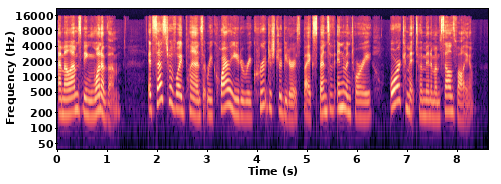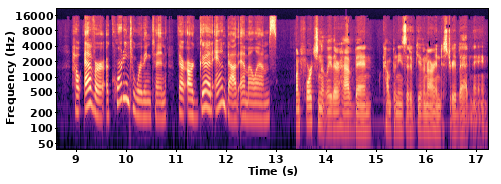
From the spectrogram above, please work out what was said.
MLMs being one of them. It says to avoid plans that require you to recruit distributors by expensive inventory or commit to a minimum sales volume. However, according to Worthington, there are good and bad MLMs. Unfortunately, there have been companies that have given our industry a bad name.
